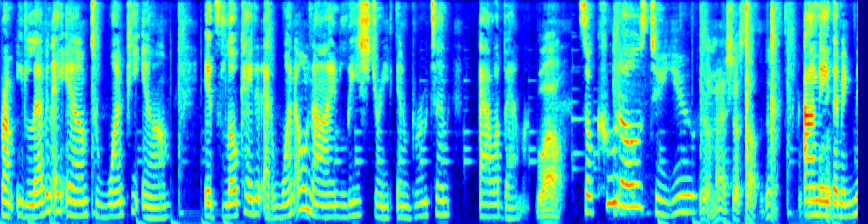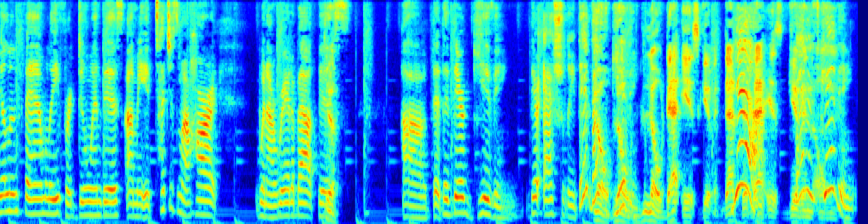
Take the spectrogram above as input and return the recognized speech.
from 11 a.m. to 1 p.m. It's located at 109 Lee Street in Brewton, Alabama. Wow. So kudos to you. Yeah, man. Shuts them. I mean, the McMillan family for doing this. I mean, it touches my heart when I read about this. Uh, that, that they're giving. They're actually they that's no, giving. no, no. That is giving. That Yeah, that, that is that giving is on, giving.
